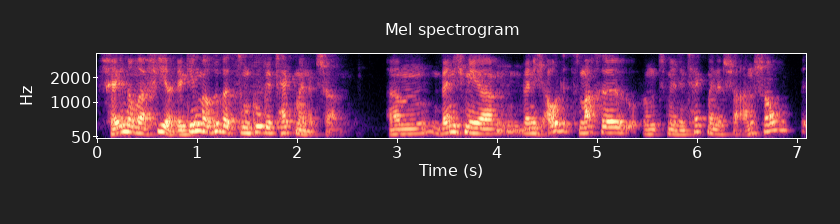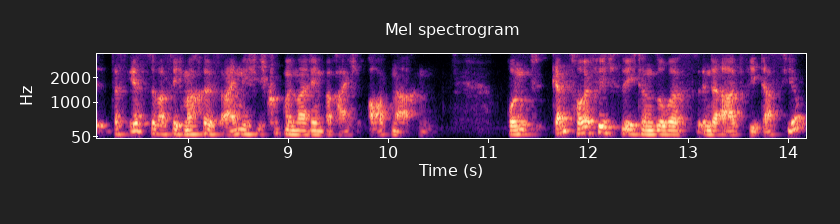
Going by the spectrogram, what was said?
Fail Nummer vier. Wir gehen mal rüber zum Google Tag Manager. Ähm, wenn ich mir, wenn ich Audits mache und mir den Tag Manager anschaue, das erste, was ich mache, ist eigentlich, ich gucke mir mal den Bereich Ordner an. Und ganz häufig sehe ich dann sowas in der Art wie das hier.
